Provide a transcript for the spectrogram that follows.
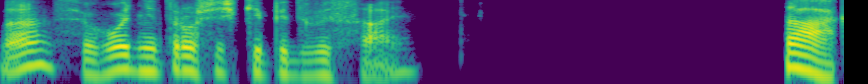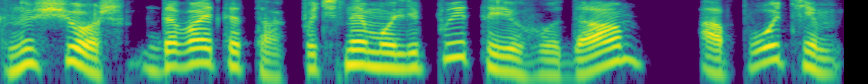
Да? Сьогодні трошечки підвисає. Так, ну що ж, давайте так, почнемо ліпити його, да? а потім,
